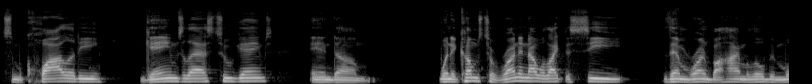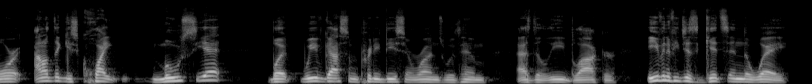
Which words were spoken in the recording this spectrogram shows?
some quality games last two games. And um, when it comes to running, I would like to see them run behind him a little bit more. I don't think he's quite moose yet, but we've got some pretty decent runs with him as the lead blocker. Even if he just gets in the way,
